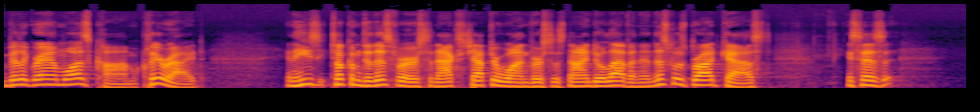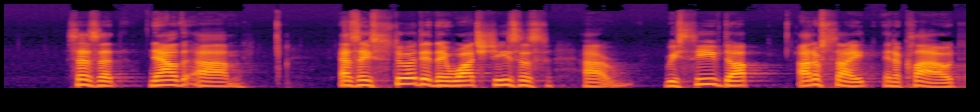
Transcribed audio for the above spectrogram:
And Billy Graham was calm, clear eyed. And he took him to this verse in Acts chapter 1, verses 9 to 11. And this was broadcast. He says, says that now, um, As they stood and they watched Jesus uh, received up out of sight in a cloud,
